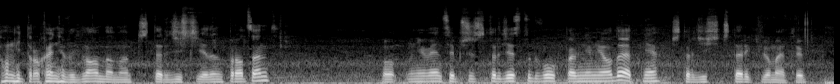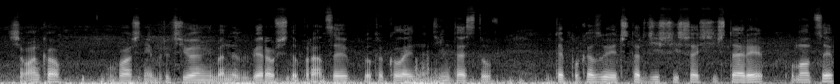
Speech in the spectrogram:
To mi trochę nie wygląda na 41%, bo mniej więcej przy 42 pewnie mnie odetnie. 44 km. Siemanko, właśnie wróciłem i będę wybierał się do pracy, bo to kolejny dzień testów. Tutaj pokazuje 46,4 po nocy.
